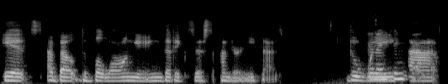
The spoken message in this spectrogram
It's about the belonging that exists underneath it. The way that, that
